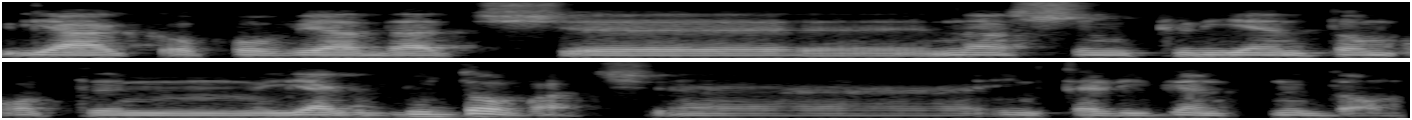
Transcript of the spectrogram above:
jak opowiadać e, naszym klientom o tym, jak budować e, inteligentny dom.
